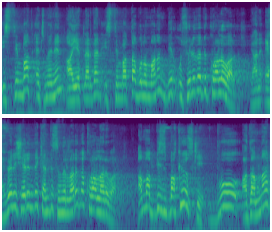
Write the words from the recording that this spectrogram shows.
İstinbat etmenin, ayetlerden istinbatta bulunmanın bir usulü ve bir kuralı vardır. Yani ehven-i şerin de kendi sınırları ve kuralları vardır. Ama biz bakıyoruz ki bu adamlar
